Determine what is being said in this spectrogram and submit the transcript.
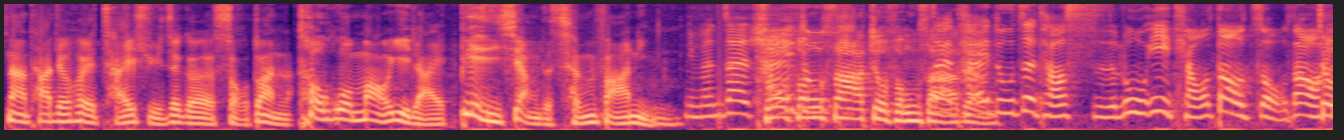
那他就会采取这个手段了，透过贸易来变相的惩罚你。你们在台独说封杀就封杀，在台独这条死路一条道走到黑，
